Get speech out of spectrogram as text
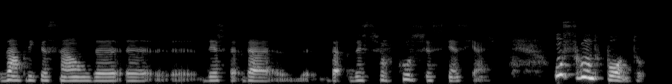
da aplicação de, uh, desta, da, da, destes recursos assistenciais. Um segundo ponto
